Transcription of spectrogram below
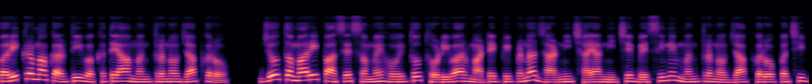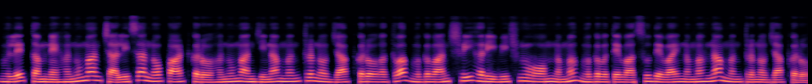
પરિક્રમા કરતી વખતે આ મંત્રનો જાપ કરો. જો તમારી પાસે સમય હોય તો થોડીવાર માટે પીપળના ઝાડની છાયા નીચે બેસીને મંત્રનો જાપ કરો. પછી ભલે તમને હનુમાન ચાલીસાનો પાઠ કરો, હનુમાનજીના મંત્રનો જાપ કરો અથવા ભગવાન શ્રી હરિ વિષ્ણુ ઓમ નમઃ ભગવતે વાસુદેવાય નમઃના મંત્રનો જાપ કરો.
